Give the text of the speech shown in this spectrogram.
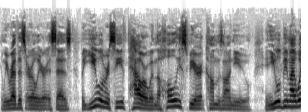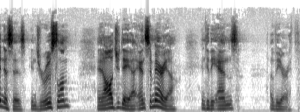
And we read this earlier. It says, But you will receive power when the Holy Spirit comes on you, and you will be my witnesses in Jerusalem and in all Judea and Samaria and to the ends of the earth.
